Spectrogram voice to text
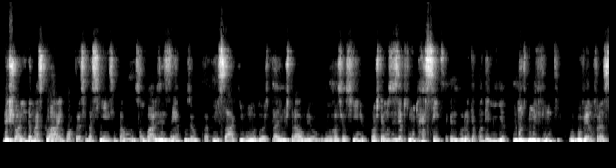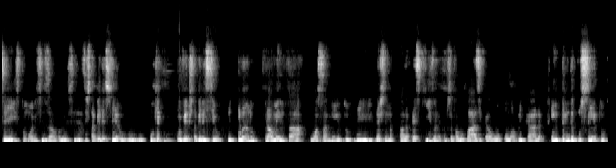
deixou ainda mais clara a importância da ciência. Então, são vários exemplos, eu para pensar aqui um ou dois para ilustrar o meu, o meu raciocínio, nós temos exemplos muito recentes. Né, dizer, durante a pandemia, em 2020, o governo francês tomou uma decisão, eles estabeleceram o, o que, é que o governo estabeleceu? Um plano para aumentar o orçamento de, destinado à pesquisa, né, como você falou, básica ou, ou aplicada, em 30%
